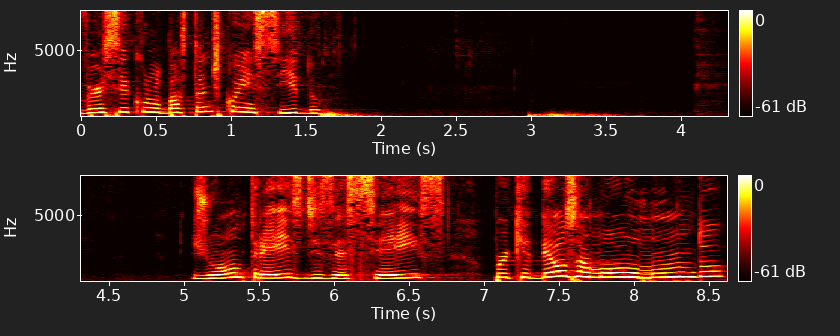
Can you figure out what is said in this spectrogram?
Versículo bastante conhecido. João 3,16. Porque Deus amou o mundo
